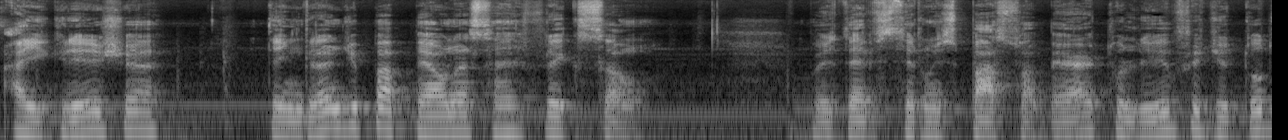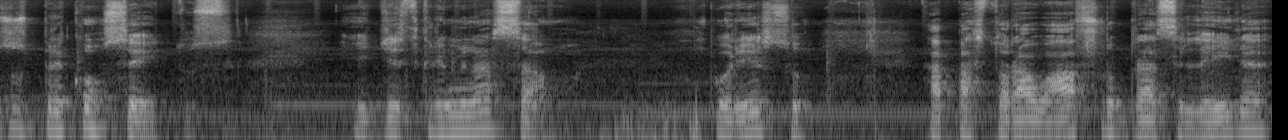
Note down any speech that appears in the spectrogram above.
A igreja tem grande papel nessa reflexão, pois deve ser um espaço aberto, livre de todos os preconceitos e discriminação. Por isso, a pastoral afro-brasileira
